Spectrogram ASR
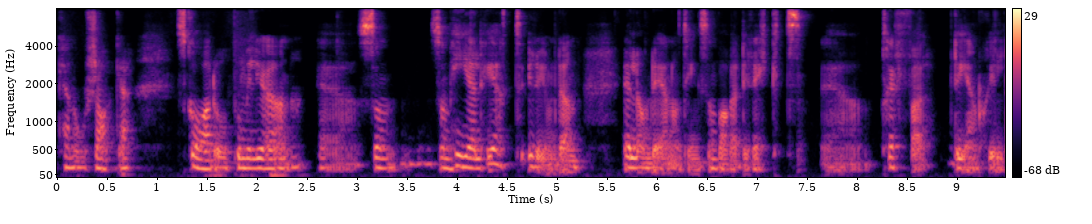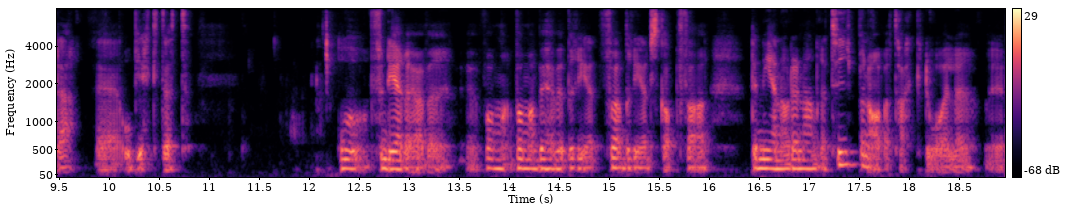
kan orsaka skador på miljön eh, som, som helhet i rymden eller om det är någonting som bara direkt eh, träffar det enskilda eh, objektet. Och fundera över eh, vad, man, vad man behöver bered, för beredskap för den ena och den andra typen av attack då eller eh,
